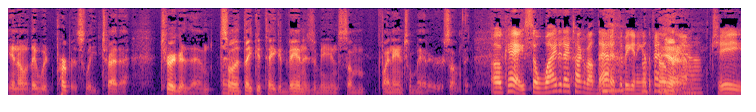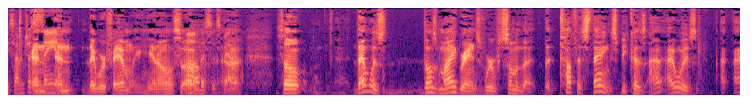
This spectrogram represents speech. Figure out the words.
You know, they would purposely try to trigger them so Mhm. that they could take advantage of me in some financial manner or something. okay so why did i talk about that at the beginning of the program Yeah. jeez i'm just and, saying and they were family, you know. So Oh, this is bad. uh, so that was those migraines were some of the, the toughest things because I, I was I, I,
